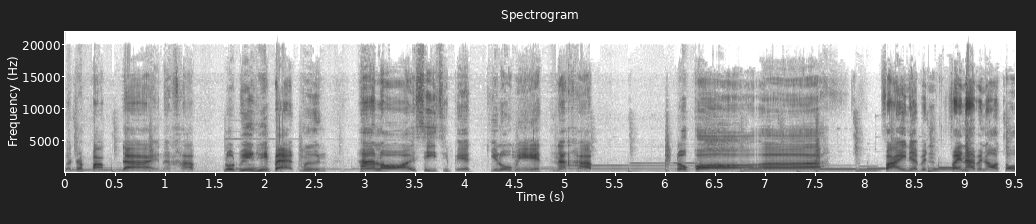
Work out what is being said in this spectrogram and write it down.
ก็จะปรับได้นะครับ รถวิ่งที่ 8,541 กิโลเมตรนะครับ แล้วก็ไฟเนี่ยเป็นไฟหน้าเป็นออโต้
